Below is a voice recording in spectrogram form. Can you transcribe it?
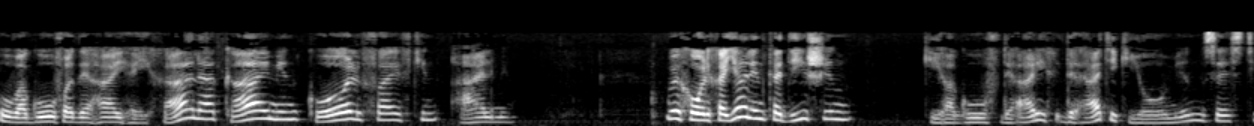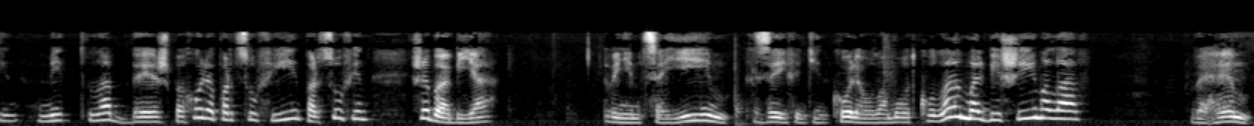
uvagufa de hai heichala kaimin kol 15 almin. We hol hayalin kadishin ki haguf de arich de atik yomin 16 mit labesh bahola partsufin partsufin shebabia. Nimtsaim 17 kola ulamot kulam malbishim alav. We hem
